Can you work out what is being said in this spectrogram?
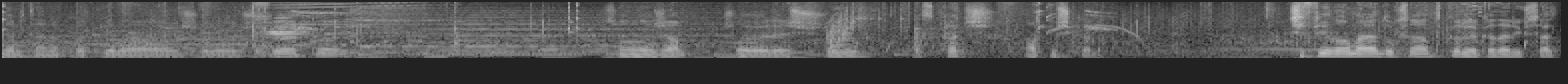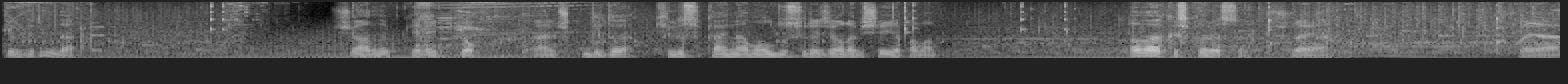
da bir tane kopyalar. Şöyle şuraya koy. Sonra hocam şöyle şurayı az kaç? 60 kalı. Çiftliği normalde 96 kaloriye kadar yükseltebilirim de. Şu anlık gerek yok. Yani çünkü burada kirli su kaynağım olduğu sürece ona bir şey yapamam. Hava akış korosu. Şuraya. Şuraya.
